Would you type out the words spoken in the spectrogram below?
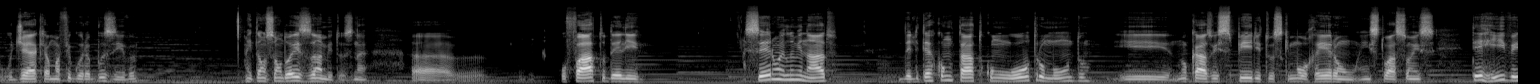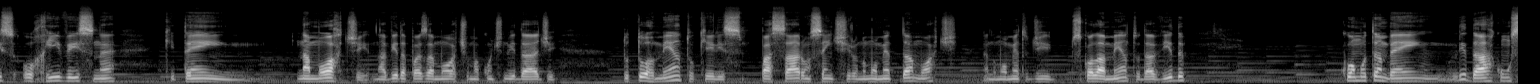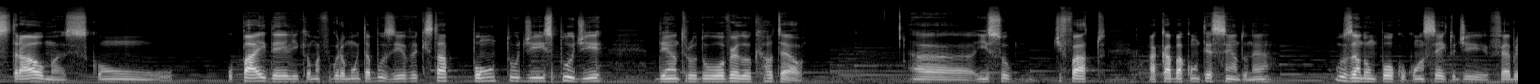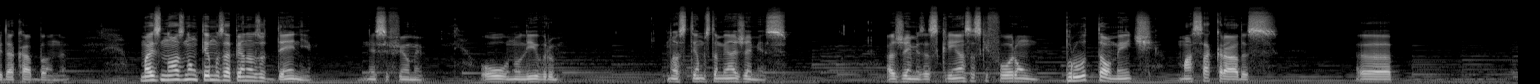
O Jack é uma figura abusiva. Então são dois âmbitos. Né? Uh, o fato dele ser um iluminado, dele ter contato com o outro mundo e, no caso, espíritos que morreram em situações terríveis, horríveis, né? Que tem na morte, na vida após a morte, uma continuidade do tormento que eles passaram, sentiram no momento da morte, né, no momento de descolamento da vida, como também lidar com os traumas, com o pai dele, que é uma figura muito abusiva, que está a ponto de explodir dentro do Overlook Hotel. Uh, isso, de fato, acaba acontecendo, né? usando um pouco o conceito de febre da cabana. Mas nós não temos apenas o Danny nesse filme, ou no livro, nós temos também as gêmeas. As gêmeas, as crianças que foram brutalmente massacradas uh,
